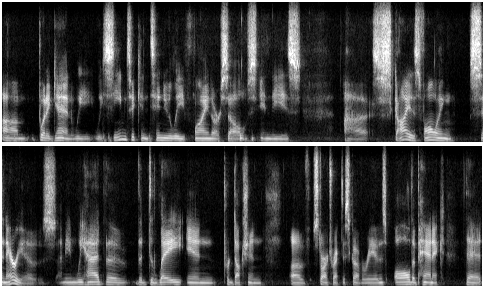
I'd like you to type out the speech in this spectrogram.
Um, but again, we we seem to continually find ourselves in these uh, sky is falling scenarios. I mean, we had the the delay in production of Star Trek Discovery and all the panic that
